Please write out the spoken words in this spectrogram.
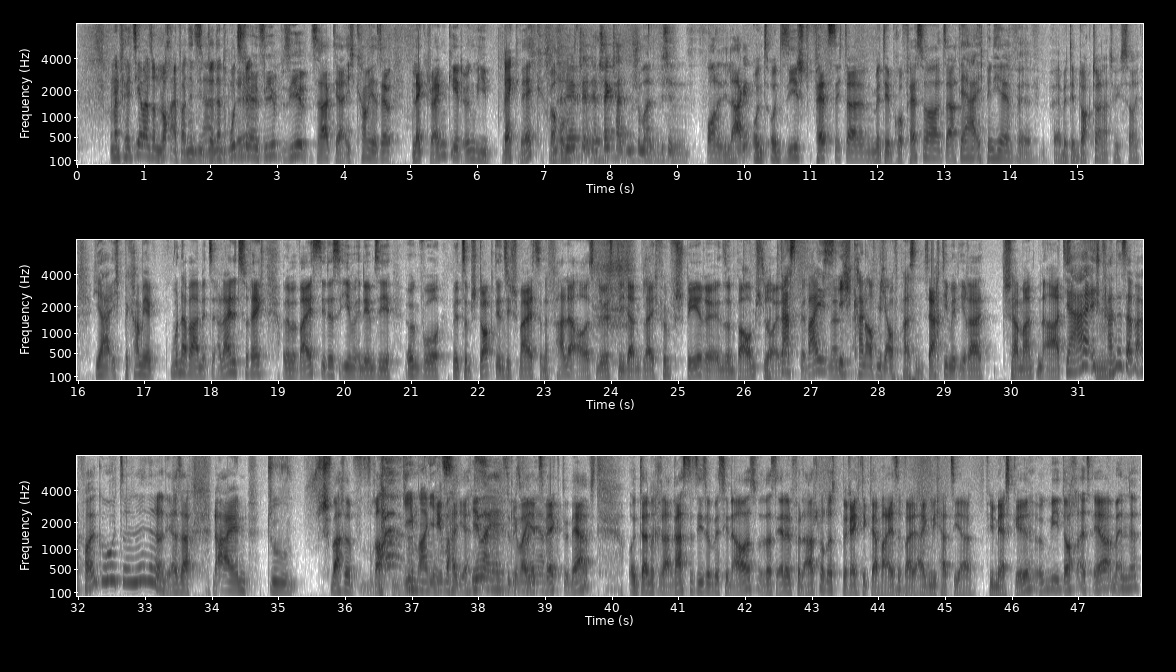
Und dann fällt sie aber in so ein Loch einfach. Dann, sie, dann droht sie Äh, Sie, sie sagt ja, ich komme hier selber. Black Dragon geht irgendwie weg. weg. Warum? Der, der, der checkt halt schon mal ein bisschen vorne die Lage. Und, und sie fetzt sich dann mit dem Professor und sagt, ja, ich bin hier, äh, mit dem Doktor natürlich, sorry, ja, ich bekam hier wunderbar mit, alleine zurecht. Und dann beweist sie das ihm, indem sie irgendwo mit so einem Stock, den sie schmeißt, so eine Falle auslöst, die dann gleich fünf Speere in so einen Baum schleudert. Das beweist, ich kann auf mich aufpassen. sagt die mit ihrer charmanten Art, ja, ich kann das aber voll gut. Und er sagt, nein, du schwache Frau. Geh mal jetzt. Geh mal jetzt. Geh mal jetzt, du Geh mal jetzt weg, du nervst. Und dann ra- rastet sie so ein bisschen aus, was er denn für ein Arschloch ist, berechtigterweise, weil eigentlich hat sie ja viel mehr Skill irgendwie doch als er am Ende.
